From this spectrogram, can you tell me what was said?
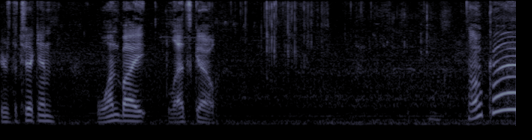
Here's the chicken. One bite. Let's go. Okay.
